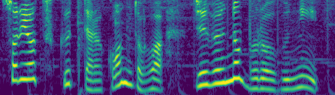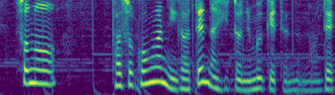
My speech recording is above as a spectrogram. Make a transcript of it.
それを作ったら今度は自分のブログにそのパソコンが苦手な人に向けてなので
